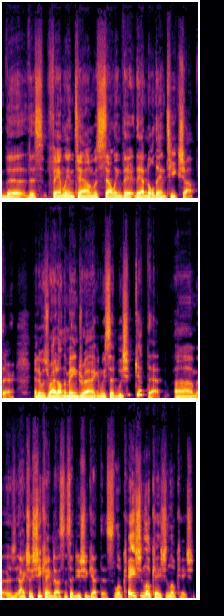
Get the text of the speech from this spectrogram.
the this family in town was selling there. They had an old antique shop there, and it was right on the main drag, and we said we should get that um, actually she came to us and said you should get this. Location location location.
